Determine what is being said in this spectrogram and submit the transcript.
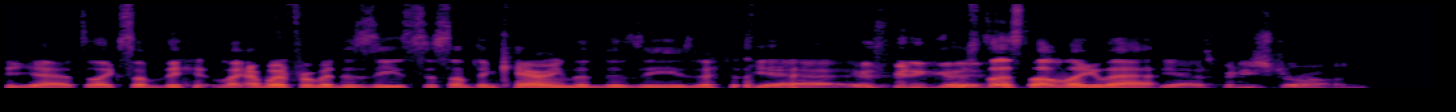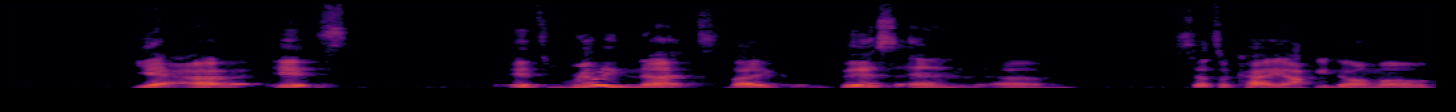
yeah, it's like something like I went from a disease to something carrying the disease. Yeah, it was pretty good. something like that. Yeah, it's pretty strong. Yeah, uh, it's it's really nuts. Like this and um, Seitokai Yakuindomo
